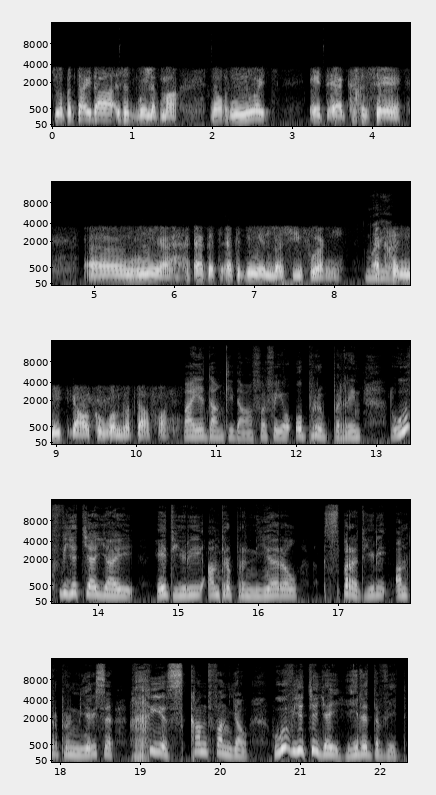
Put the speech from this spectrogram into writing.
So party daar is dit moeilik maar nog nooit het ek gesê uh nee ek het ek het nie meer lus hiervoor nie. Hoor Ek geniet elke oomblik daarvan. Baie dankie daarvoor vir jou oproep Ren. Hoe weet jy jy het hierdie entrepreneurial spirit, hierdie entrepreneuriese gees kant van jou? Hoe weet jy jy het dit te wet?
